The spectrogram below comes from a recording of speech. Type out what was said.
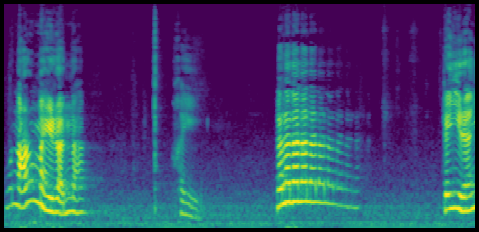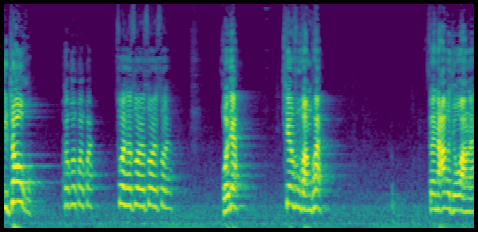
我哪儿美人呢？嘿，来来来来来来来来来来，这一人一招呼，快快快快，坐下坐下坐下坐下，伙计，天赋碗筷，再拿个酒碗来，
